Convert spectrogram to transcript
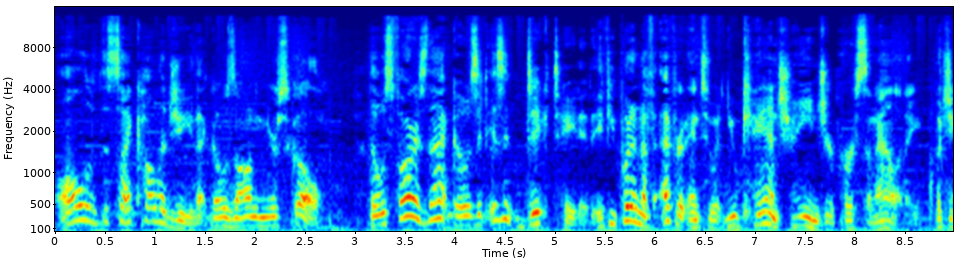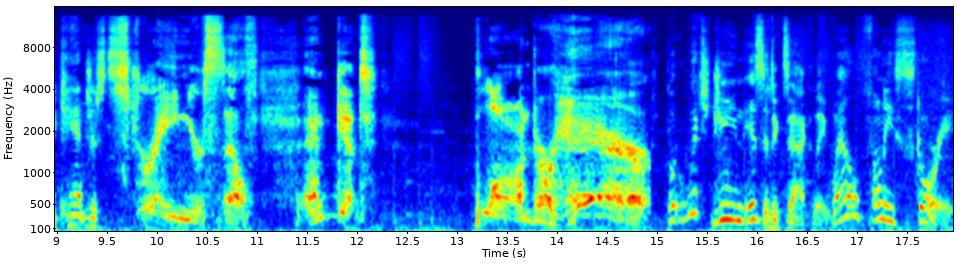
all of the psychology that goes on in your skull. Though as far as that goes, it isn't dictated. If you put enough effort into it, you can change your personality. But you can't just strain yourself and get blonder hair! But which gene is it exactly? Well, funny story.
